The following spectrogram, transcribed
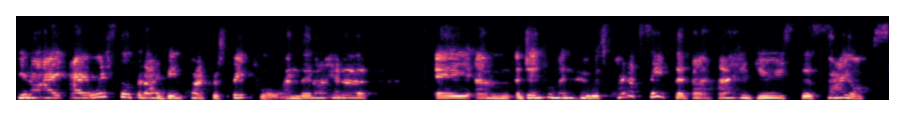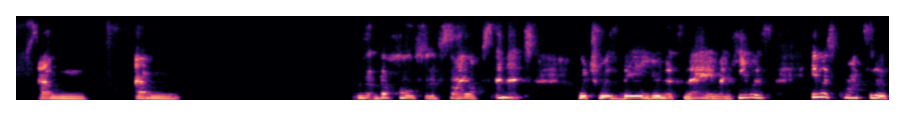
you know, I I always thought that I had been quite respectful, and then I had a a, um, a gentleman who was quite upset that I, I had used the psyops, um, um, the, the, whole sort of psyops in it, which was their unit's name, and he was he was quite sort of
